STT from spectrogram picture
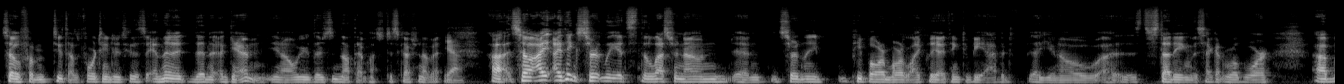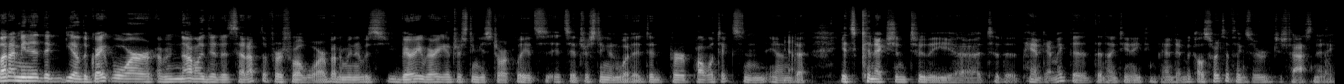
So from 2014 to 2000, and then it, then again, you know, we, there's not that much discussion of it. Yeah. Uh, so I, I think certainly it's the lesser known, and certainly people are more likely, I think, to be avid, uh, you know, uh, studying the Second World War. Uh, but I mean, the you know the Great War. I mean, not only did it set up the First World War, but I mean, it was very very interesting historically. It's it's interesting in what it did for politics and and uh, its connection to the uh, to the pandemic, the the 1918 pandemic. All sorts of things are just fascinating.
